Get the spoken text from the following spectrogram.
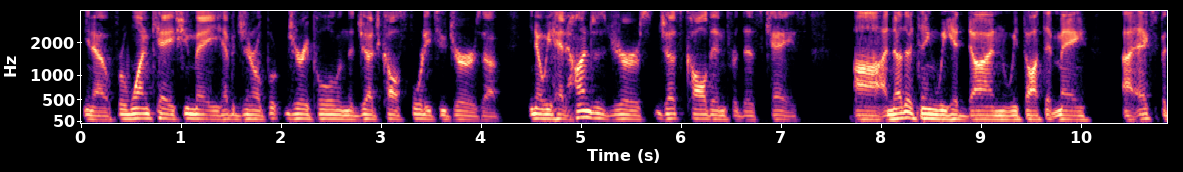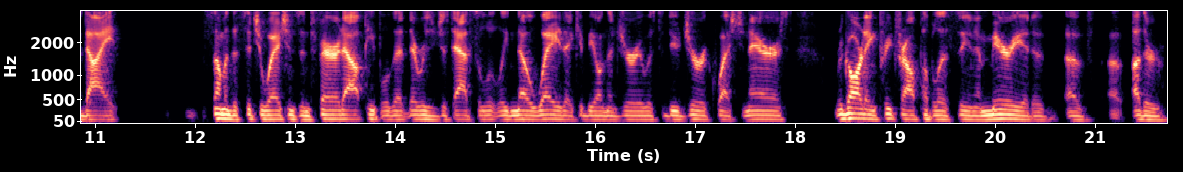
you know, for one case, you may have a general jury pool and the judge calls 42 jurors up. You know, we had hundreds of jurors just called in for this case. Uh, another thing we had done, we thought that may uh, expedite some of the situations and ferret out people that there was just absolutely no way they could be on the jury was to do jury questionnaires regarding pretrial publicity and a myriad of, of uh, other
